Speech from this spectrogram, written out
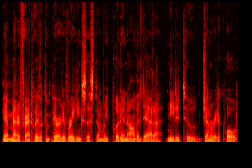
Yeah, matter of fact, we have a comparative rating system. We put in all the data needed to generate a quote,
